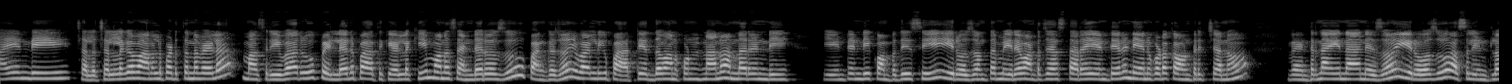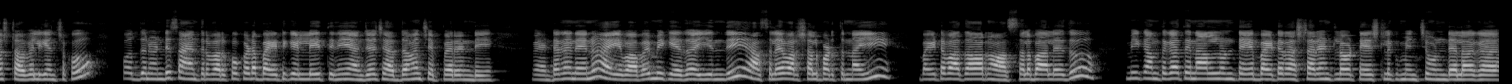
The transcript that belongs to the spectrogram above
Hi అండి. చల్లచల్లగా వానలు పడుతున్న వేళ మా శ్రీవారు పెళ్ళైన పాతికేళ్ళకి మొన్న సండే రోజు పంకజం ఇవాళ నీకు పార్టీ ఇద్దాం అనుకుంటున్నాను అన్నారండి. ఏంటండి కొంపదీసి ఈ రోజంతా మీరే వంట చేస్తారా ఏంటి అని నేను కూడా కౌంటర్ ఇచ్చాను. వెంటనే అయినా నిజం ఈరోజు అసలు ఇంట్లో స్టవ్ వెలిగించకు. పొద్దునుండి సాయంత్రం వరకు కూడా బయటికి వెళ్ళి తిని ఎంజాయ్ చేద్దామని చెప్పారండి. వెంటనే నేను అయ్యి బాబాయ్ మీకు ఏదో అయ్యింది. అసలే వర్షాలు పడుతున్నాయి. బయట వాతావరణం అస్సలు బాగాలేదు మీకు అంతగా తినాలనుంటే బయట రెస్టారెంట్లో టేస్ట్లకు మించి ఉండేలాగా.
